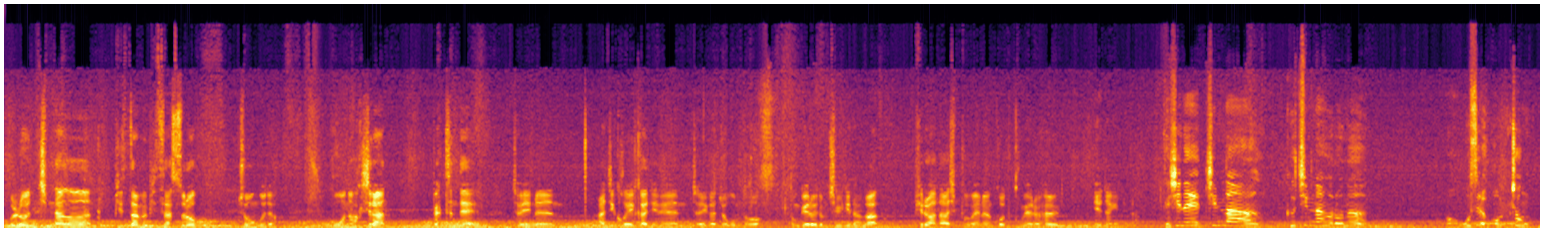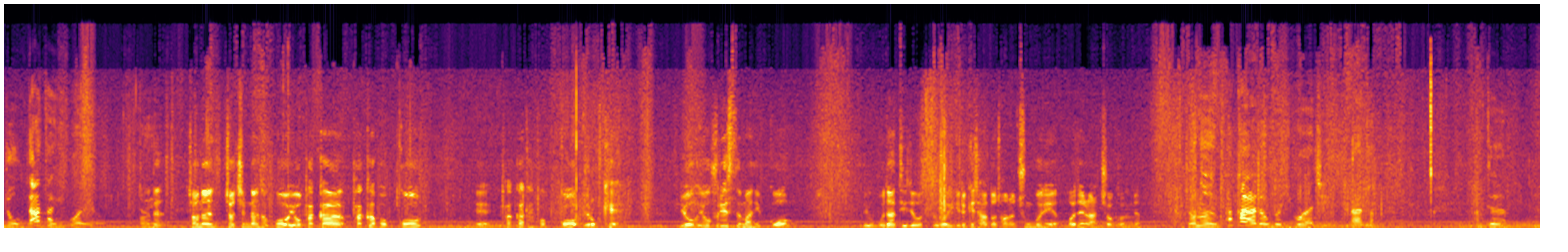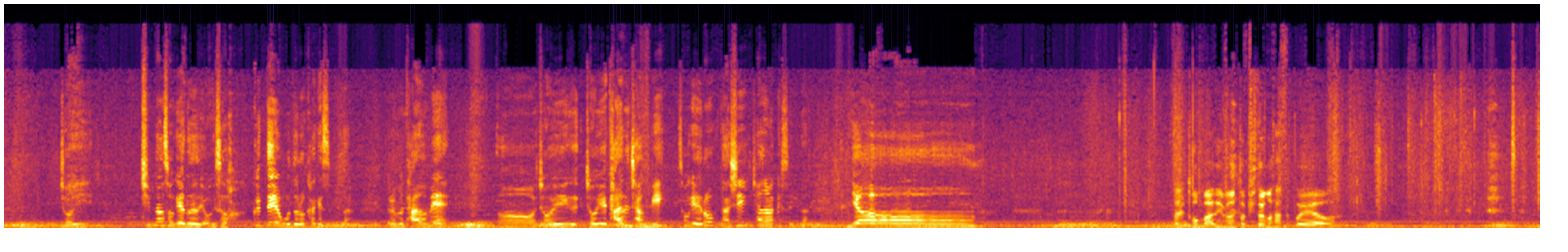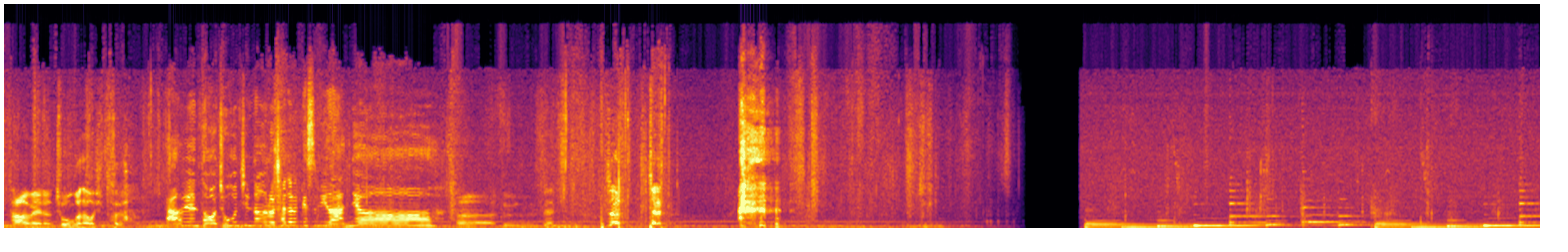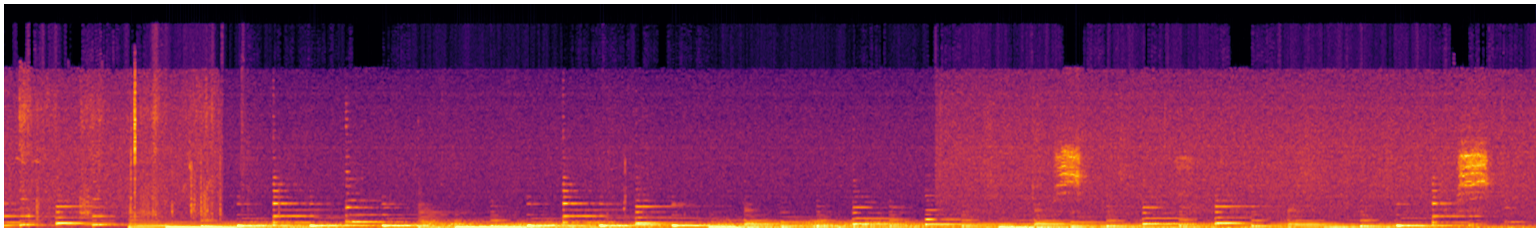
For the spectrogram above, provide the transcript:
물론 침낭은 비싸면 비쌀수록 좋은 거죠. 그거는 확실한 팩트인데 저희는 아직 거기까지는 저희가 조금 더 동계를 좀 즐기다가 필요하다 싶으면은 곧 구매를 할 예정입니다. 대신에 침낭 그 침낭으로는 어, 옷을 엄청 좀 따뜻하게 입어야 돼요. 아, 근데 저는 저 침낭 덮고 요 파카 파카 벗고 예 파카 다 벗고 요렇게 요 요 후리스만 입고 그리고 모자 뒤집어 쓰고 이렇게 자도 저는 충분히 어제는 안 추웠거든요. 저는 파카 정도 입어야지 따뜻한. 아무튼 저희 침낭 소개는 여기서 끝내해 보도록 하겠습니다. 그러면 다음에 어, 저희 저희의 다른 장비 소개로 다시 찾아뵙겠습니다. 안녕. 사실 돈 많으면 더 비싼 거 샀을 거예요. 다음에는 좋은 거 사고 싶어요. 다음엔 더 좋은 침낭으로 찾아뵙겠습니다. 안녕. 하나, 둘, 셋. 짠! 짠!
